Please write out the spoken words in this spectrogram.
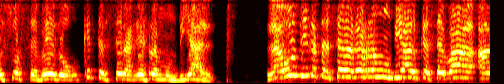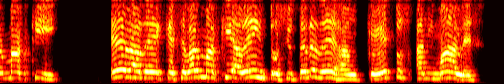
eso, Acevedo? ¿Qué tercera guerra mundial? La única tercera guerra mundial que se va a armar aquí es la de que se va a armar aquí adentro. Si ustedes dejan que estos animales,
